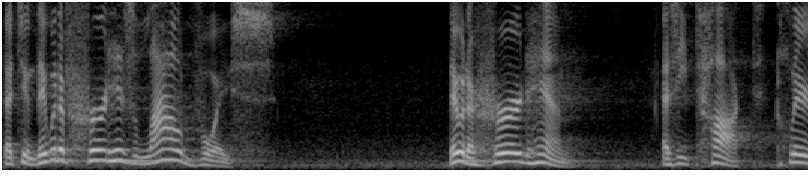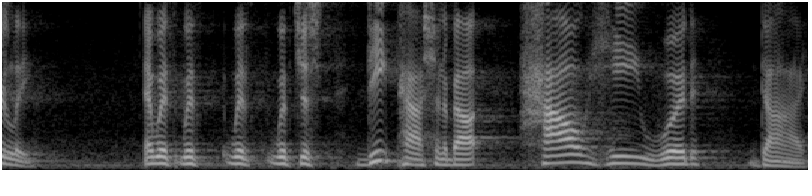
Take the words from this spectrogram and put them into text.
that tomb. They would have heard his loud voice. They would have heard him as he talked clearly and with, with, with, with just deep passion about how he would die,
